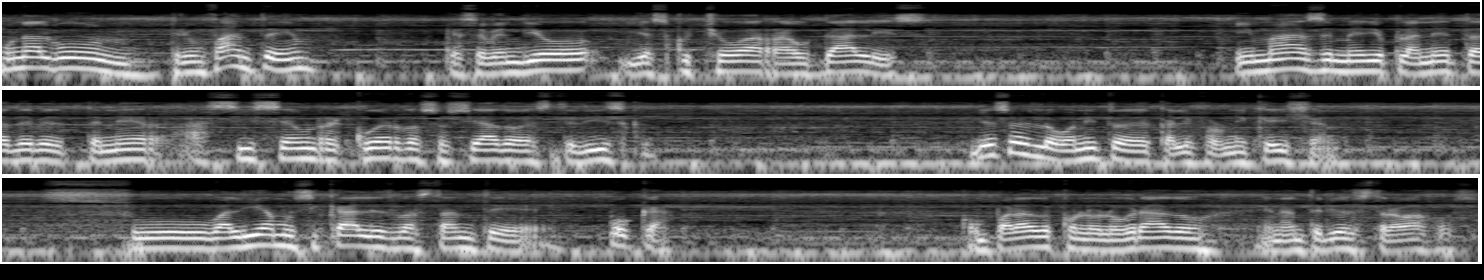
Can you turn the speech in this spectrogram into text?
Un álbum triunfante que se vendió y escuchó a raudales. Y más de medio planeta debe tener, así sea un recuerdo asociado a este disco. Y eso es lo bonito de Californication. Su valía musical es bastante poca comparado con lo logrado en anteriores trabajos.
